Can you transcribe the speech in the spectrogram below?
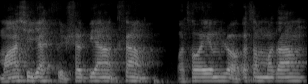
മാശുജ പുരുഷവ്യാഖ്യാം വധോയം ലോകസമ്മതാം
